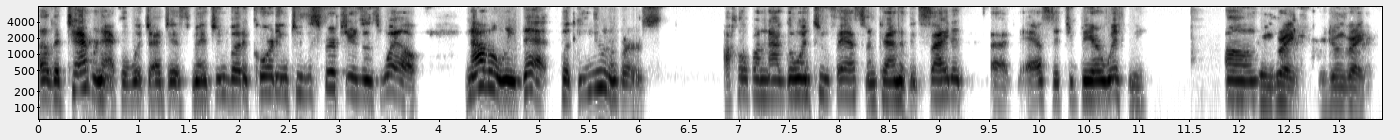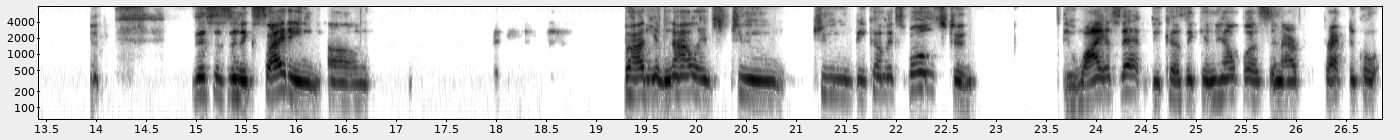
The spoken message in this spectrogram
of the tabernacle which i just mentioned but according to the scriptures as well not only that but the universe i hope i'm not going too fast i'm kind of excited i ask that you bear with me um Doing great. You're doing great. this is an exciting um, body of knowledge to to become exposed to. And why is that? Because it can help us in our practical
